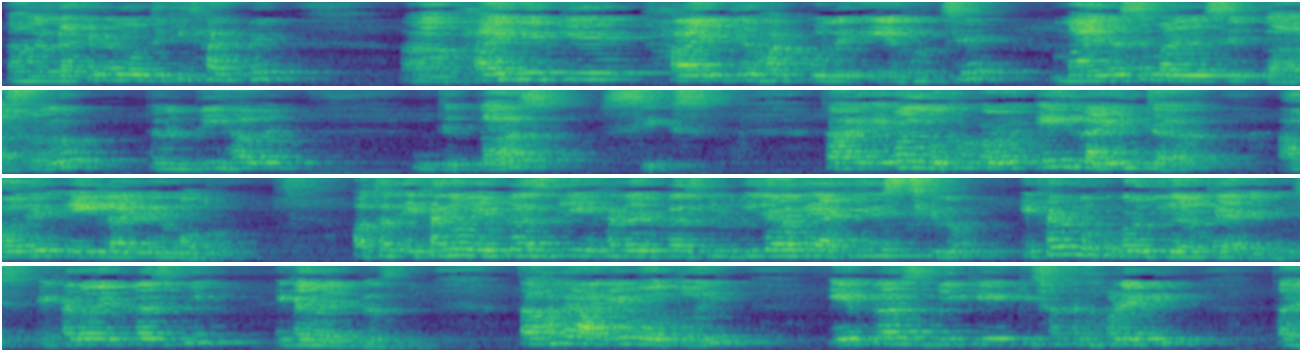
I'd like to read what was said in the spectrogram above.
তাহলে ব্র্যাকেটের মধ্যে কি থাকবে? ফাইভ একে ফাইভ দিয়ে ভাগ করলে এ হচ্ছে মাইনাসে মাইনাসে প্লাস হলো, তাহলে বি হবে প্লাস সিক্স তাহলে এবার লক্ষ্য করো, এই লাইনটা আমাদের এই লাইনের মতো অর্থাৎ এখানেও এ প্লাস বি এখানেও এ প্লাস বি দুই জায়গাতে একই জিনিস ছিল। এখানেও লক্ষ্য করো দুই জায়গাতে একই জিনিস। এখানেও এ প্লাস বি এখানেও এ প্লাস বি তাহলে আগের মতোই এ প্লাস বি কে কি সাথে ধরে নিই? তাই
